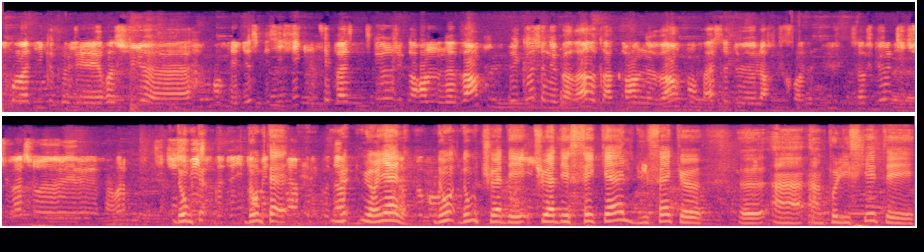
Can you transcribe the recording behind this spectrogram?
traumatique que j'ai reçu en ces lieux spécifiques. C'est parce que j'ai 49 ans et que ce n'est pas grave qu'à 49 ans, on fasse de l'arthrose. Sauf que si tu vas sur les... Enfin, voilà. Si tu Donc, suis ton donc médecin, Muriel, donc, donc tu, as des, tu as des séquelles du fait que euh, un, un policier t'ait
